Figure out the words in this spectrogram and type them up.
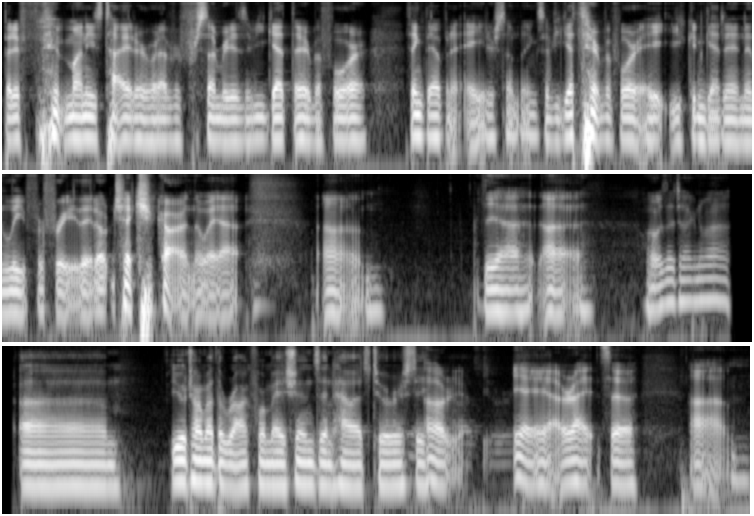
but if money's tight or whatever for some reason, if you get there before, I think they open at eight or something. So if you get there before eight, you can get in and leave for free. They don't check your car on the way out. Um, yeah. Uh, what was I talking about? Um, you were talking about the rock formations and how it's touristy. Oh, yeah, yeah, yeah. Right. So, um,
